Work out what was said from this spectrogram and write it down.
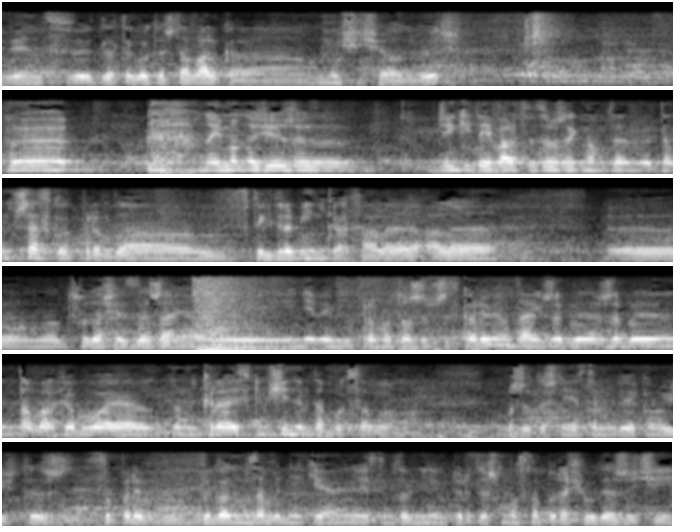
więc dlatego też ta walka musi się odbyć. E, No i mam nadzieję, że dzięki tej walce zażegnam ten, ten przeskok, prawda, w tych drabinkach, ale, ale no, cuda się zdarzają i nie wiem, promotorzy wszystko robią tak, żeby, żeby ta walka była, ten kraj z kimś innym tam boksował. Może też nie jestem jakąś też super wygodnym zawodnikiem, jestem zawodnikiem, który też mocno potrafi uderzyć i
